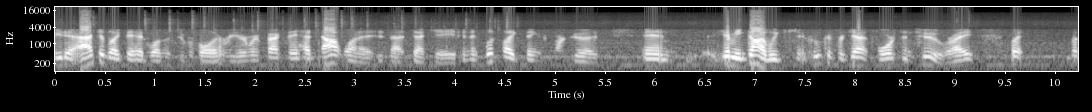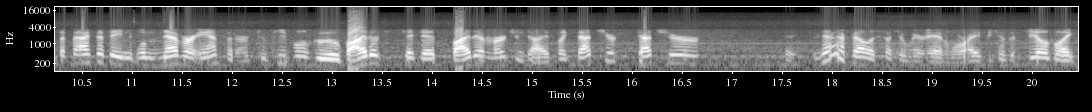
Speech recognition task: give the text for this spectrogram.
media acted like they had won the Super Bowl every year, when in fact they had not won it in that decade, and it looked like things weren't good. And I mean, God, we who could forget fourth and two, right? But the fact that they will never answer to people who buy their tickets, buy their merchandise, like that's your that's your the NFL is such a weird animal, right? Because it feels like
